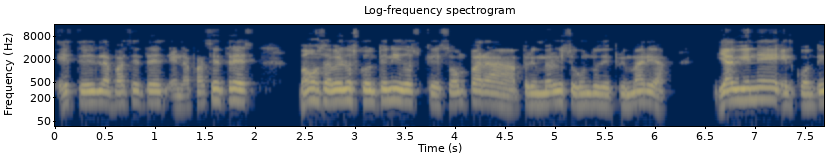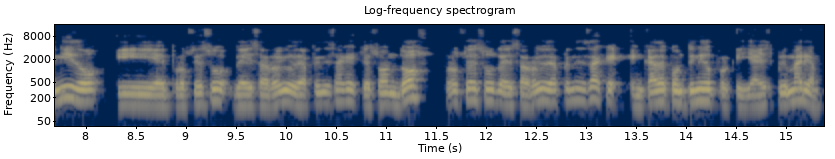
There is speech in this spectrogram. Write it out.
esta es la fase 3. En la fase 3 vamos a ver los contenidos que son para primero y segundo de primaria. Ya viene el contenido y el proceso de desarrollo de aprendizaje, que son dos procesos de desarrollo de aprendizaje en cada contenido porque ya es primaria.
